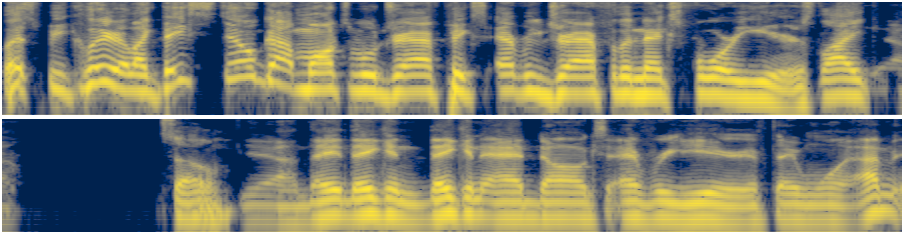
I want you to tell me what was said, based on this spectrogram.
let's be clear, like they still got multiple draft picks every draft for the next 4 years. Like yeah. So yeah, they they can they can add dogs every year if they want. I mean,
